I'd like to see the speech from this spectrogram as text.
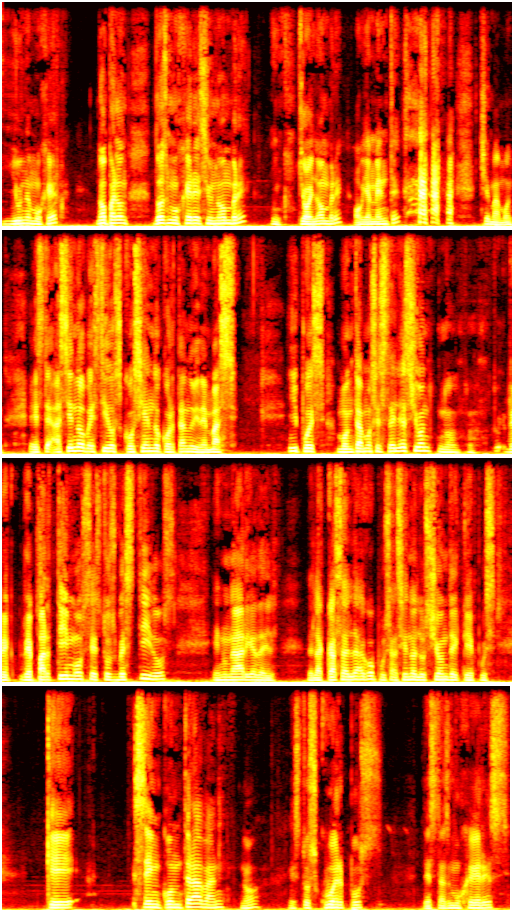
y una mujer. No, perdón, dos mujeres y un hombre. Yo el hombre, obviamente. che mamón. Este, haciendo vestidos, cosiendo, cortando y demás. Y pues montamos esta nos, repartimos estos vestidos en un área del, de la Casa del Lago, pues haciendo alusión de que, pues, que se encontraban, ¿no? Estos cuerpos de estas mujeres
